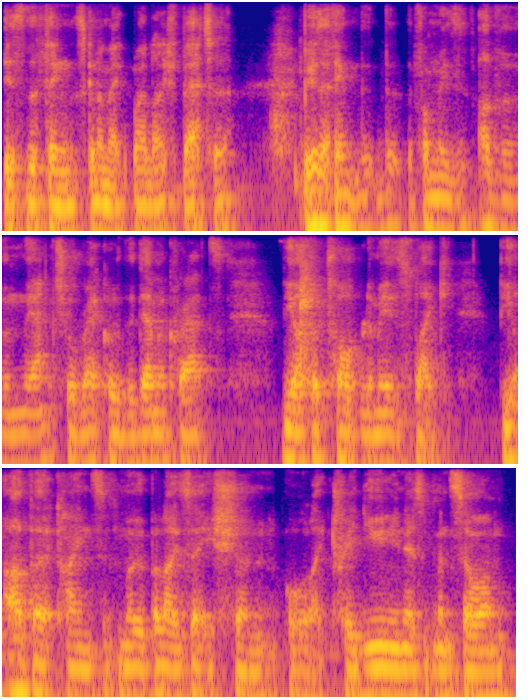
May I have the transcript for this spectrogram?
is the thing that's going to make my life better. Because I think that the problem is, other than the actual record of the Democrats, the other problem is like the other kinds of mobilization or like trade unionism and so on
